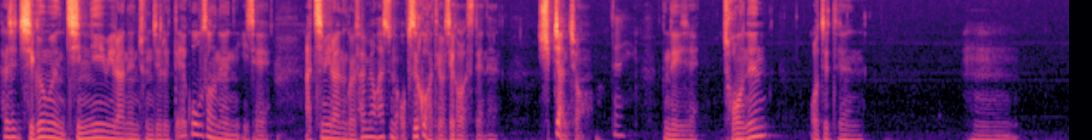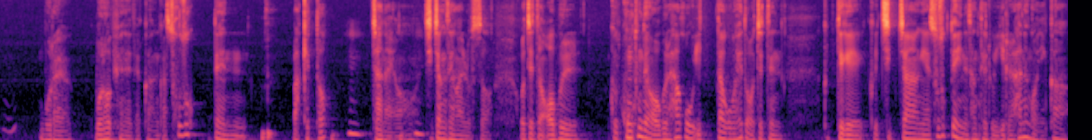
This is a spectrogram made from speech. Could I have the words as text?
사실 지금은 진님이라는 존재를 떼고서는 이제 아침이라는 걸 설명할 수는 없을 것 같아요. 제가 봤을 때는 쉽지 않죠. 네. 근데 이제 저는 어쨌든 음 뭐라 뭐라고 표현해야 될까? 그러니까 소속된 마케터잖아요. 음. 음. 직장 생활로서 어쨌든 업을 그 공통된 업을 하고 있다고 해도 어쨌든 그 되게 그 직장에 소속돼 있는 상태로 일을 하는 거니까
